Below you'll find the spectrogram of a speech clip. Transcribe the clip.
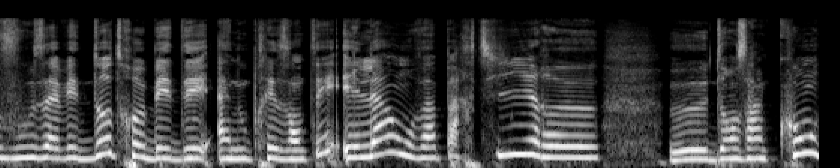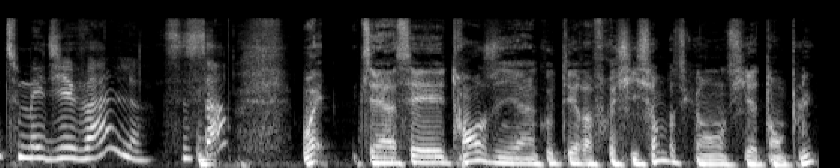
Vous avez d'autres BD à nous présenter. Et là, on va partir dans un conte médiéval, c'est ça? Ouais, c'est assez étrange. Il y a un côté rafraîchissant parce qu'on s'y attend plus.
